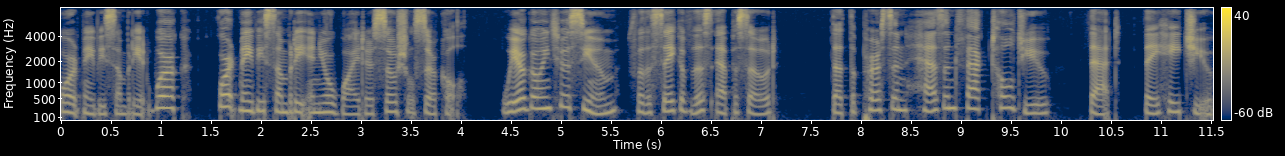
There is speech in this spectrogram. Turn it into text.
or it may be somebody at work, or it may be somebody in your wider social circle. We are going to assume, for the sake of this episode, that the person has in fact told you that they hate you.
